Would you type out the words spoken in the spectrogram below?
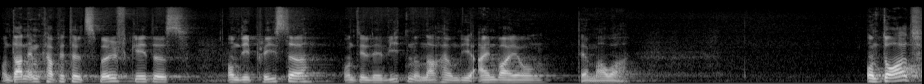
Und dann im Kapitel 12 geht es um die Priester und die Leviten und nachher um die Einweihung der Mauer. Und dort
